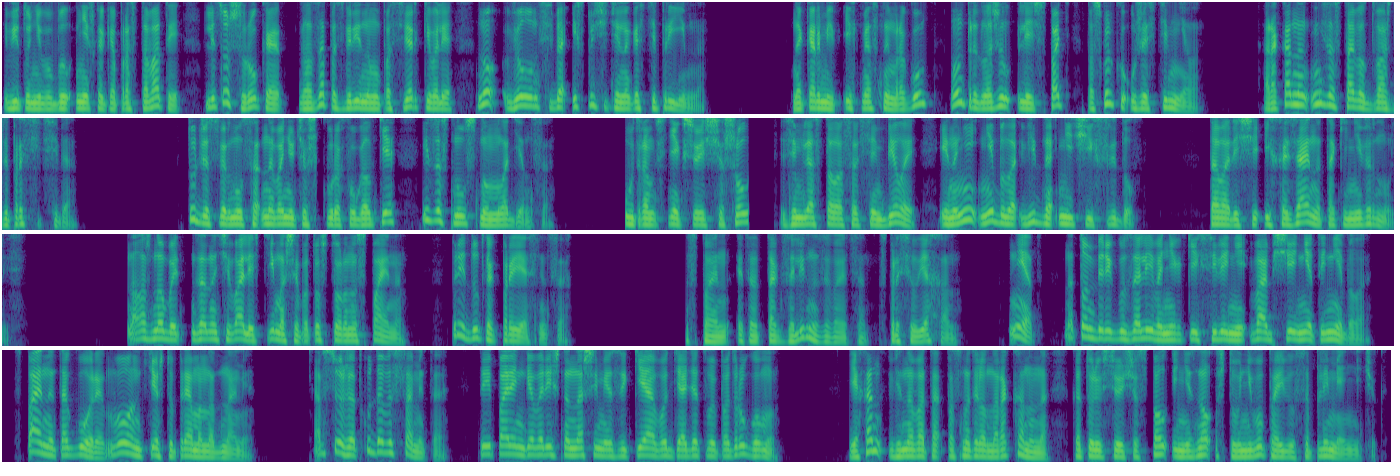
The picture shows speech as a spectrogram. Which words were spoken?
Вид у него был несколько простоватый, лицо широкое, глаза по-звериному посверкивали, но вел он себя исключительно гостеприимно. Накормив их мясным рагу, он предложил лечь спать, поскольку уже стемнело. Раканан не заставил дважды просить себя. Тут же свернулся на вонючих шкурах в уголке и заснул сном младенца. Утром снег все еще шел, Земля стала совсем белой, и на ней не было видно ничьих следов. Товарищи их хозяина так и не вернулись. Должно быть, заночевали в Тимоше по ту сторону Спайна. Придут, как прояснится. «Спайн — это так залив называется?» — спросил Яхан. «Нет, на том берегу залива никаких селений вообще нет и не было. Спайн — это горы, вон те, что прямо над нами. А все же, откуда вы сами-то? Ты, парень, говоришь на нашем языке, а вот дядя твой по-другому». Яхан виновато посмотрел на Роканнона, который все еще спал и не знал, что у него появился племянничек.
